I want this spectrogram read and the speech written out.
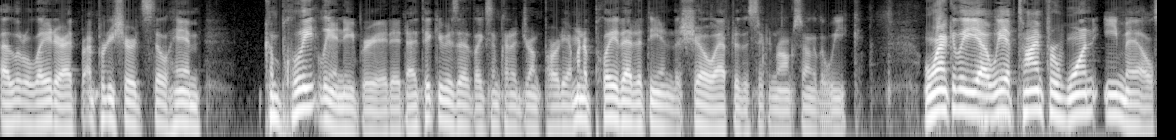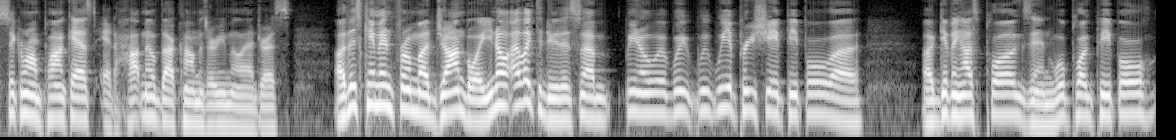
a little later. I, I'm pretty sure it's still him, completely inebriated. I think he was at like some kind of drunk party. I'm going to play that at the end of the show after the Sick and Wrong song of the week. Well, uh, we have time for one email. Sick and Wrong Podcast at hotmail.com is our email address. Uh, this came in from uh, John Boy. You know, I like to do this. Um, you know, we, we, we appreciate people uh, uh, giving us plugs, and we'll plug people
